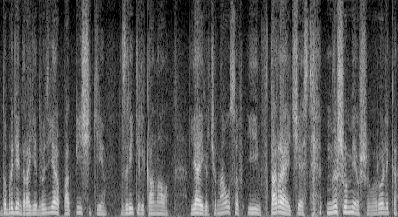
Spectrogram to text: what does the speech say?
Добрый день, дорогие друзья, подписчики, зрители канала. Я Игорь Черноусов и вторая часть нашумевшего ролика,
